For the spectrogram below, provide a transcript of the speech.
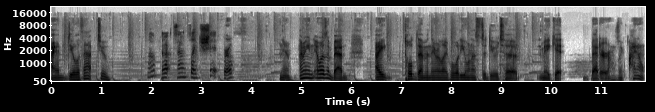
i had to deal with that too Well, that sounds like shit, bro. Yeah. I mean, it wasn't bad. I told them and they were like, "Well, what do you want us to do to make it better?" I was like, "I don't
